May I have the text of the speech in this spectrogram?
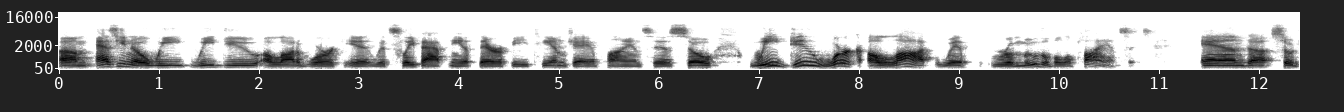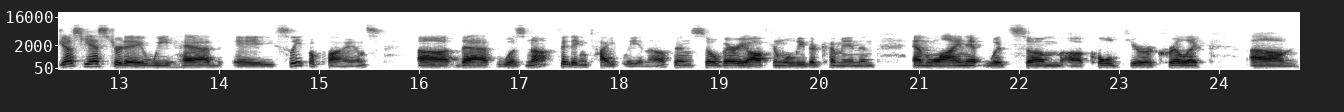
um, as you know, we we do a lot of work in, with sleep apnea therapy, TMJ appliances. So we do work a lot with removable appliances. And uh, so just yesterday, we had a sleep appliance uh, that was not fitting tightly enough. And so very often we'll either come in and, and line it with some uh, cold cure acrylic. Um,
